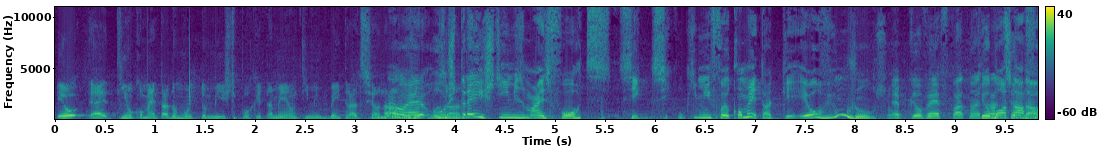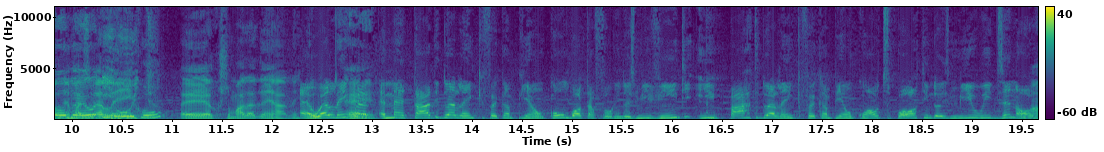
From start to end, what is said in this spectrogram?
Eu é, tinha comentado muito do misto, porque também é um time bem tradicional Não, nos era últimos os anos. três times mais fortes. se- se- o que me foi comentado, porque eu vi um jogo só. É porque o VF4 não é Que o tradicional, Botafogo né? Mas o elenco é acostumado a ganhar, né? É, o elenco É. é. é metade do elenco que foi campeão com o Botafogo em 2020 e parte do elenco que foi campeão com o Auto Sport em 2019. Uma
